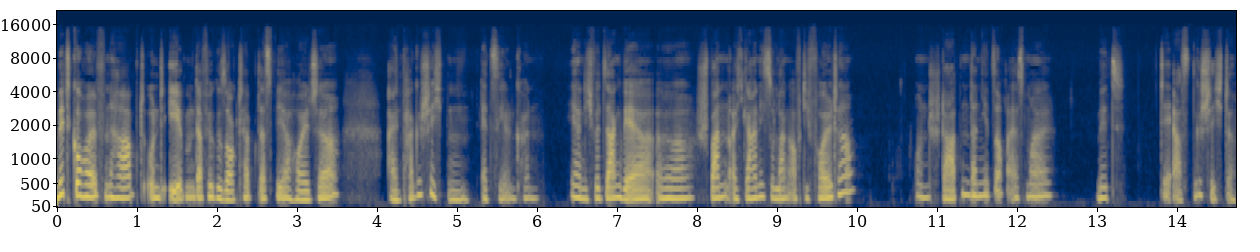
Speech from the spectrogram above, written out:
mitgeholfen habt und eben dafür gesorgt habt, dass wir heute ein paar Geschichten erzählen können. Ja, und ich würde sagen, wir äh, spannen euch gar nicht so lange auf die Folter und starten dann jetzt auch erstmal mit der ersten Geschichte.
